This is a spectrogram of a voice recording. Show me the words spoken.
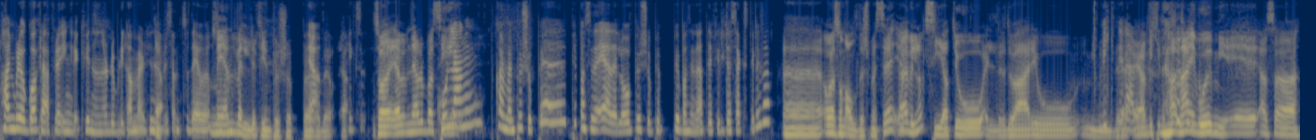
Han blir jo gå fra fra yngre kvinne når du blir gammel, 100% så det er jo også med en dumt. veldig fin pushup. eh, Ja. det Ja. Så jeg, men jeg vil bare si Hvor lenge kan man pushe opp eh, puppene sine? Er det lov å pushe opp puppene sine etter fylte 60, liksom? Eh, og sånn aldersmessig, ja, jeg vil nok si at jo eldre du er, jo mindre Viktigere er det. Ja, viktig, ja, nei, hvor mye Altså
